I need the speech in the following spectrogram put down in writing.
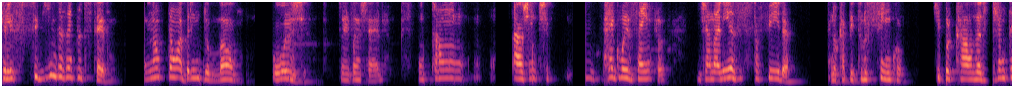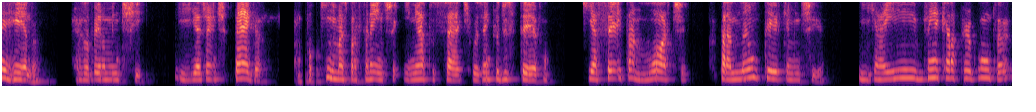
eles, seguindo o exemplo de Estevão, não estão abrindo mão hoje do Evangelho. Então, a gente pega o exemplo de Ananias e Safira, no capítulo 5, que por causa de um terreno resolveram mentir. E a gente pega um pouquinho mais para frente, em Atos 7, o exemplo de Estevão, que aceita a morte para não ter que mentir. E aí vem aquela pergunta,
